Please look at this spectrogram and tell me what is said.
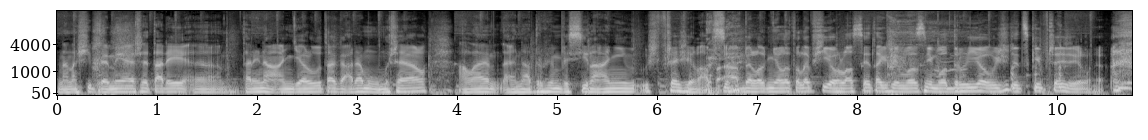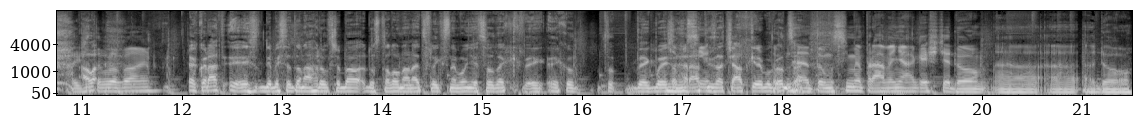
na naší premiéře tady, uh, tady na Andělu, tak Adam umřel, ale na druhém vysílání už přežil a, a bylo, mělo to lepší ohlasy, takže vlastně od druhého už vždycky přežil. Takže ale, to bylo fajn. Akorát, kdyby se to náhodou třeba dostalo na Netflix nebo něco, tak jako, to, jak budeš to hrát musím, ty začátky nebo konce? Ne, to musíme právě nějak ještě do, uh, uh, do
